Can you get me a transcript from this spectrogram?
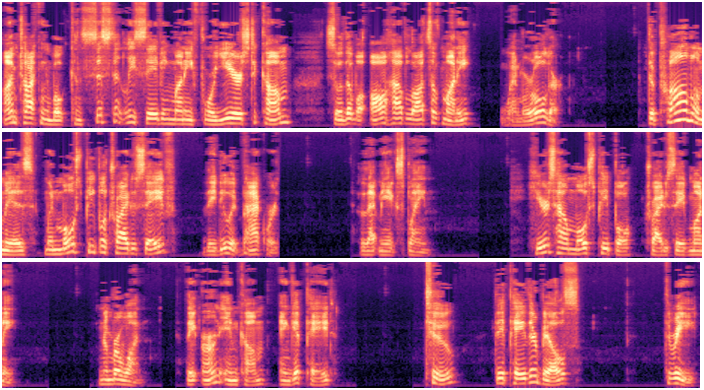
I'm talking about consistently saving money for years to come so that we'll all have lots of money when we're older. The problem is when most people try to save, they do it backwards. Let me explain. Here's how most people try to save money. Number one, they earn income and get paid. Two, they pay their bills. Three,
